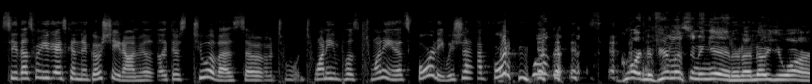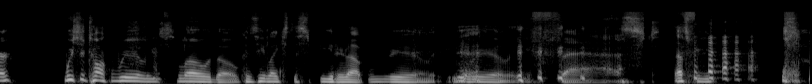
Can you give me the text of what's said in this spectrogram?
See, that's what you guys can negotiate on. You're like, there's two of us, so tw- 20 plus 20, that's 40. We should have 40 minutes. Gordon, if you're listening in, and I know you are, we should talk really slow though, because he likes to speed it up really, Yeah. really fast. That's for you.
